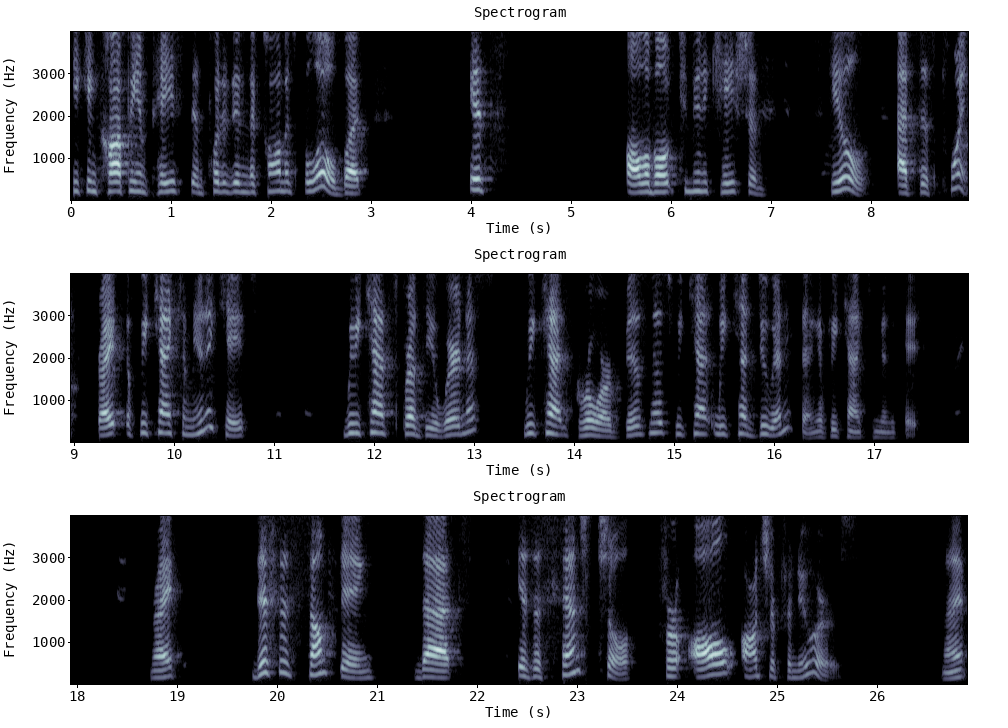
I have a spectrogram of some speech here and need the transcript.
he can copy and paste and put it in the comments below. But it's all about communication skills at this point, right? If we can't communicate, we can't spread the awareness we can't grow our business we can't we can't do anything if we can't communicate. Right? This is something that is essential for all entrepreneurs right?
